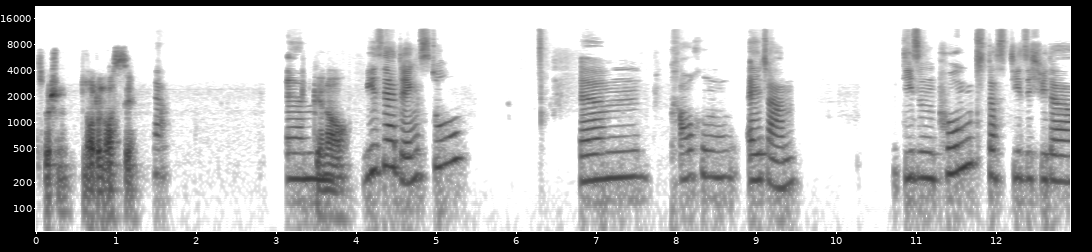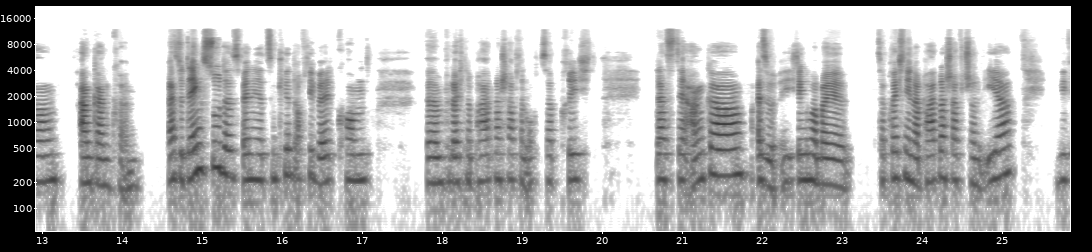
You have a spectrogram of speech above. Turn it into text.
zwischen Nord- und Ostsee. Ja. Ähm, genau. Wie sehr denkst du, ähm, brauchen Eltern diesen Punkt, dass die sich wieder ankern können? Also denkst du, dass wenn jetzt ein Kind auf die Welt kommt, ähm, vielleicht eine Partnerschaft dann auch zerbricht, dass der Anker, also ich denke mal bei Zerbrechen in der Partnerschaft schon eher, wie,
